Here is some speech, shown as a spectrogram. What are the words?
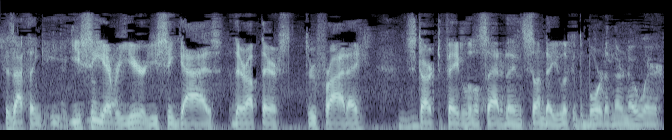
because I think you see every year, you see guys, they're up there through Friday, mm-hmm. start to fade a little Saturday, and Sunday you look at the board and they're nowhere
